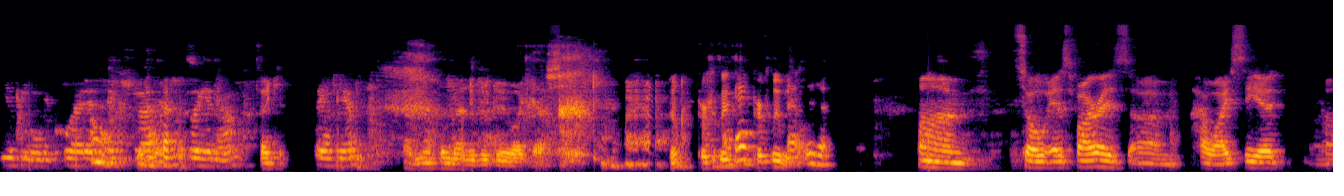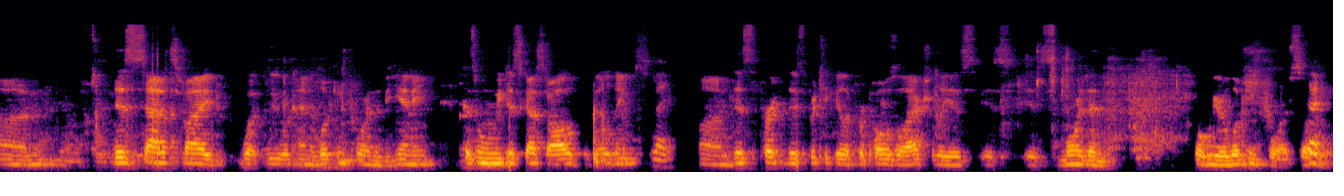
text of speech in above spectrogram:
you're being recorded Oh, extra, so you know. Thank you. Thank you. I have nothing better to do, I guess. No, perfectly, Okay. perfectly That legal. was it. Um, so as far as, um, how I see it, um, this satisfied what we were kind of looking for in the beginning. Cause when we discussed all of the buildings, Right, um, this per, this particular proposal actually is, is, is more than what we were looking for, so Good.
